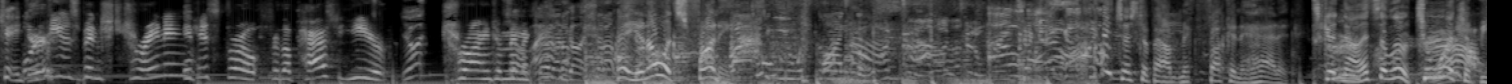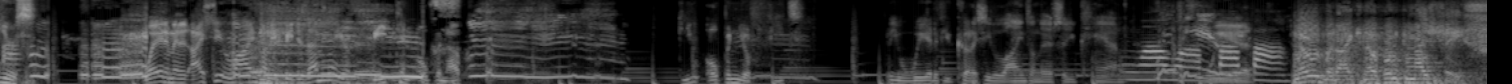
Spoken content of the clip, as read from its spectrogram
changer or he has been straining his throat for the past year You know trying to mimic I have a it. gun. Hey, you know what's funny? Blasting you with blindness. Oh my I just about McFucking had it. It's good now. That's a little too much abuse. Wait a minute, I see lines on your feet. Does that mean that your feet can open up? Can you open your feet? It'd be weird if you could. I see lines on there, so you can. Weird. No, but I can open my face.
